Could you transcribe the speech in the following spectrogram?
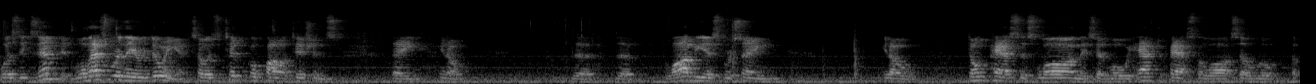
was exempted. Well, that's where they were doing it. So it's typical politicians, they, you know, the, the lobbyists were saying, you know, don't pass this law, and they said, well, we have to pass the law, so we'll,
